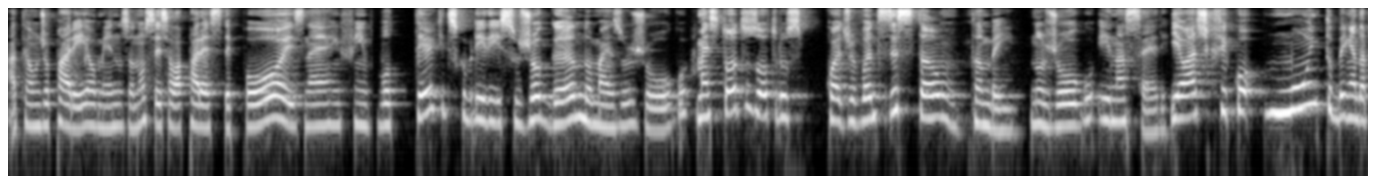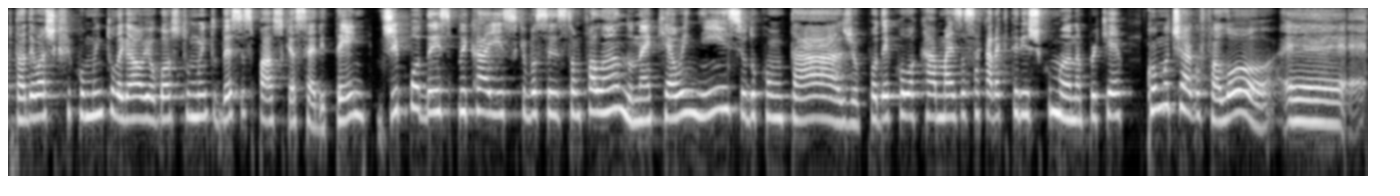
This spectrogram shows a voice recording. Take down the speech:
até onde eu parei, ao menos. Eu não sei se ela aparece depois, né? Enfim, vou ter que descobrir isso jogando mais o jogo. Mas todos os outros coadjuvantes estão também no jogo e na série. E eu acho que ficou muito bem adaptado, eu acho que ficou muito legal e eu gosto muito desse espaço que a série tem de poder explicar isso que vocês estão falando, né? Que é o início do contágio, poder colocar mais essa característica humana, porque, como o Thiago falou, é,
